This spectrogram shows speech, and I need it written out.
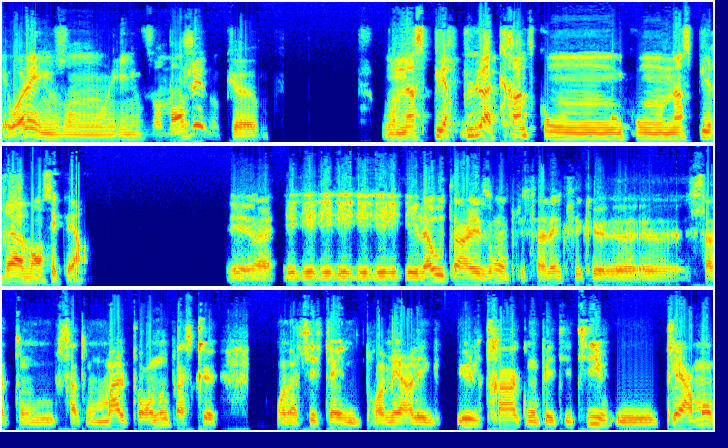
et, voilà, ils nous ont, ils nous ont mangé. Donc, euh, on n'inspire plus la crainte qu'on inspirait avant, c'est clair. Et, et, et, et, là où tu as raison, en plus, Alex, c'est que euh, ça, tombe, ça tombe mal pour nous parce que on assiste à une première ligue ultra compétitive où clairement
